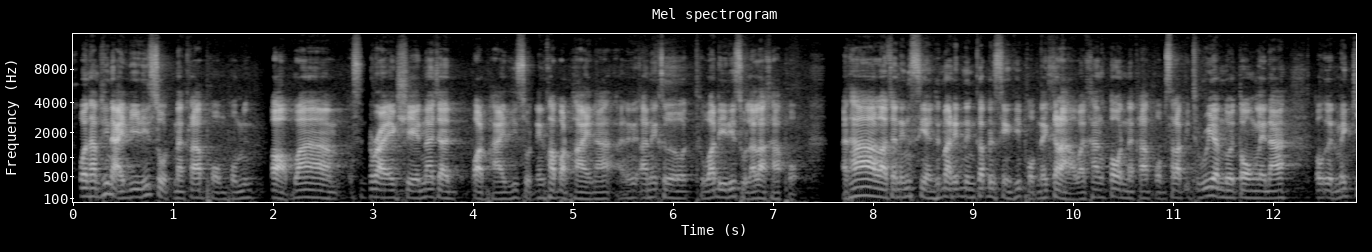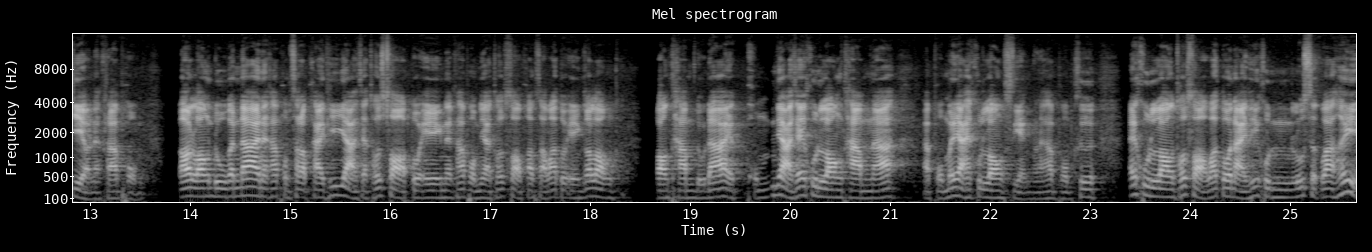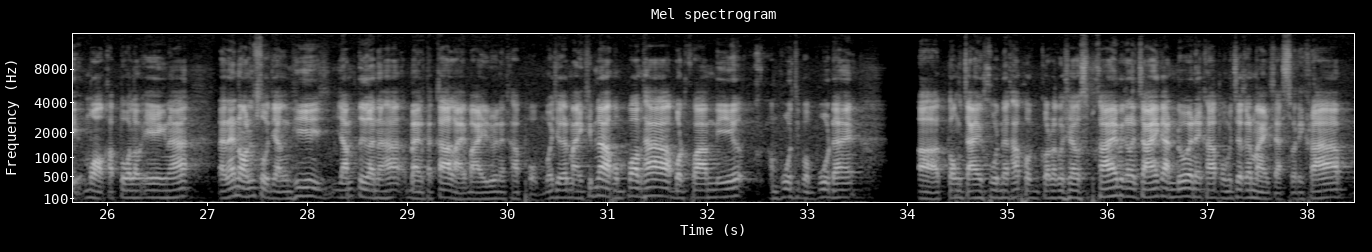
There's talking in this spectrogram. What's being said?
ควรทำที่ไหนดีที่สุดนะครับ ผมผมตอบว่า Central Exchange น่าจะปลอดภัยที่สุดเน้นความปลอดภัยนะอันนี้อันนี้คือถือว่าดีที่สุดแล้วล่ะครับผม ถ้าเราจะเน้นเสียงขึ้นมานิดนึงก็เป็นสิ่งที่ผมได้กล่าวไว้ข้างต้นนะครับผมสำหรับ Ethereum โดยตรงเลยนะตรงอื่นไม่เกี่ยวนะครับผมเราลองดูกันได้นะครับ ผมสำหรับใครที่อยากจะทดสอบตัวเองนะครับ ผมอยากทดสอบความสามารถตัวเองก็ลองลองทำดูได้ ผมอยากให้คุณลองทำนะแต่ผมไม่อยากให้คุณลองเสี่ยงนะครับผมคือให้คุณลองทดสอบว่าตัวไหนที่คุณรู้สึกว่าเฮ้ยเหมาะกับตัวเราเองนะ แต่แน่นอนที่สุดอย่างที่ย้ำเตือนนะฮะแบ่งตะกร้าหลายใบด้วยนะครับผมไว้เจอกันใหม่คลิปหน้าผมป้อมถ้าบทความนี้คำพูดที่ผมพูดได้ ตรงใจคุณนะครับ ผมกดไลค์กดแชร์ subscribe เป็นกำลังใจให้กันด้วยนะครับ ผมเจอกันใหม่จ้ะสวัสดีครับ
